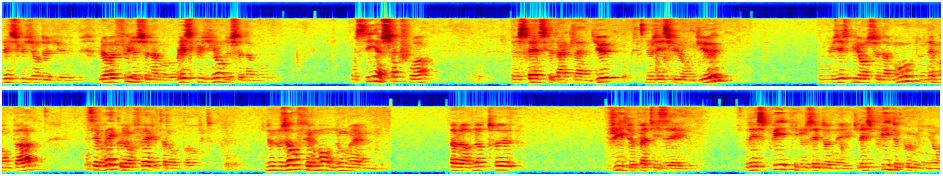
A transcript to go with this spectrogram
l'exclusion de Dieu, le refus de son amour, l'exclusion de son amour. Aussi, à chaque fois, ne serait-ce que d'un clin d'Dieu, nous excluons Dieu nous nous excluons son amour, nous n'aimons pas. C'est vrai que l'enfer est à nos portes. Nous nous enfermons nous-mêmes. Alors notre vie de baptisé, l'esprit qui nous est donné, l'esprit de communion,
